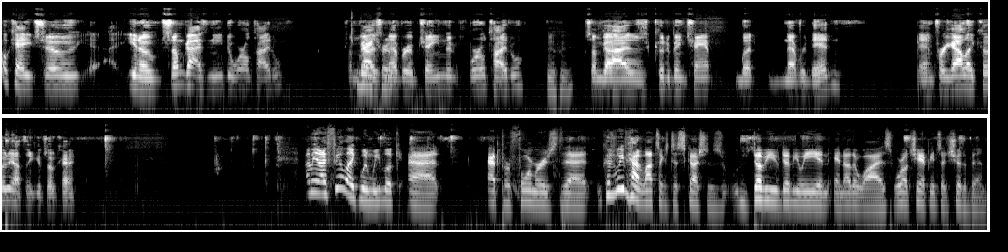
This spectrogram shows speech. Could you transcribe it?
Okay, so you know, some guys need the world title. Some Very guys true. never obtained the world title. Mhm. Some guys could have been champ, but never did. And for a guy like Cody, I think it's okay. I mean, I feel like when we look at at performers that because we've had lots of discussions, WWE and, and otherwise, world champions that should have been,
